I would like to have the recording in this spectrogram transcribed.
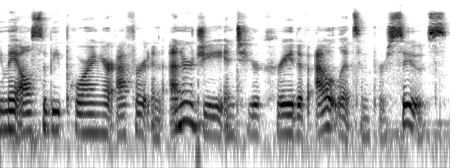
you may also be pouring your effort and energy into your creative outlets and pursuits.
